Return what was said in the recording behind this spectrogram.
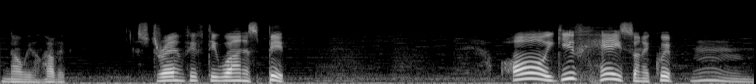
No, we don't have it. Strength 51, speed. Oh, it gives haste on equip. Hmm.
